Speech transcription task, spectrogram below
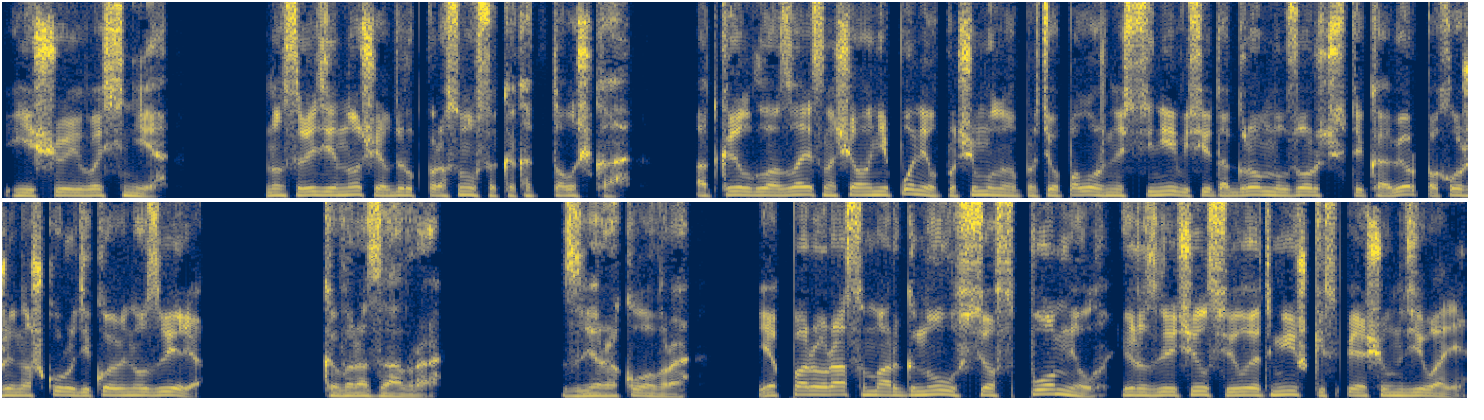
еще и во сне. Но среди ночи я вдруг проснулся, как от толчка. Открыл глаза и сначала не понял, почему на противоположной стене висит огромный узорчатый ковер, похожий на шкуру диковинного зверя. Коврозавра. Звероковра. Я пару раз моргнул, все вспомнил и различил силуэт Мишки, спящего на диване.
